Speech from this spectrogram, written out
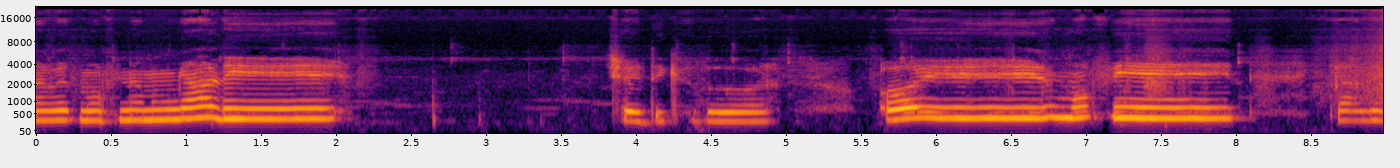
Evet Muffin Hanım geldi. İçerideki odalar. Ay Muffin. Geldim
